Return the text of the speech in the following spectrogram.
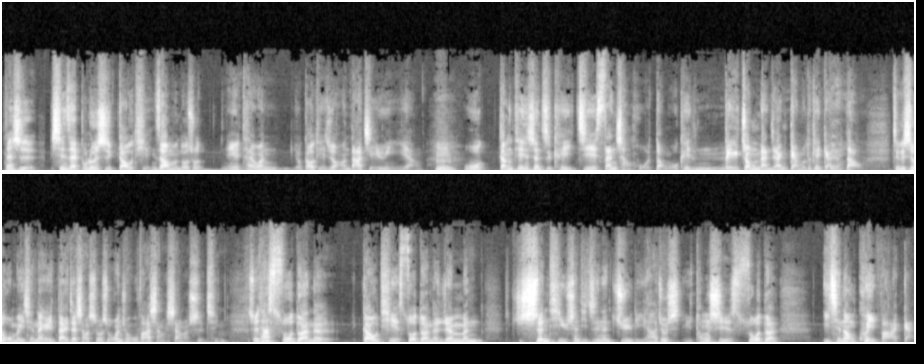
但是现在不论是高铁，你知道我们都说，因为台湾有高铁之后，好像搭捷运一样。嗯，我当天甚至可以接三场活动，我可以北中南这样赶，我都可以赶得到。这个是我们以前那个一代在小时候是完全无法想象的事情。所以它缩短了高铁，缩短了人们身体与身体之间的距离，它就是同时缩短以前那种匮乏感。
